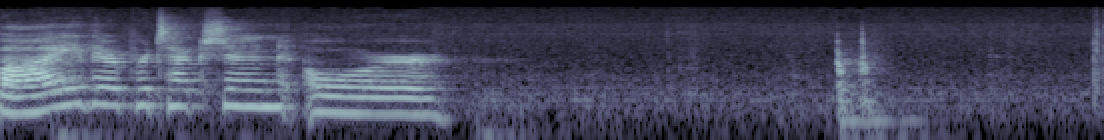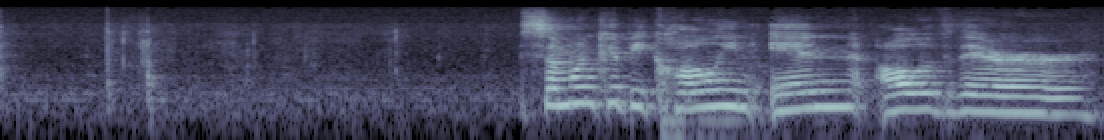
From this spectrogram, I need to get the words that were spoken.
buy their protection or someone could be calling in all of their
